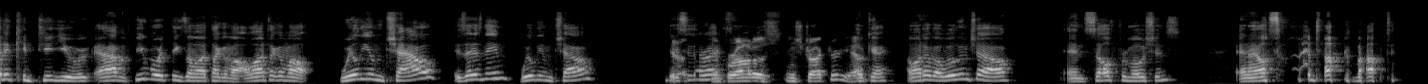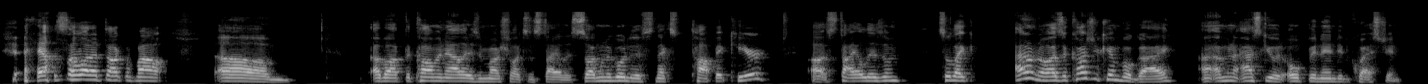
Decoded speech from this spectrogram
want to continue I have a few more things I want to talk about I want to talk about William Chow. Is that his name? William Chow. Did yeah. I say that right? Emperado's instructor. Yeah. Okay. I want to talk about William Chow and self promotions, and I also want to talk about. I also want to talk about um about the commonalities in martial arts and stylists. So I'm going to go to this next topic here, uh, stylism. So like I don't know, as a Kajukenbo guy, I'm going to ask you an open ended question.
